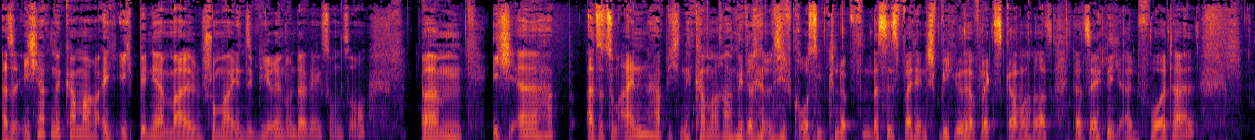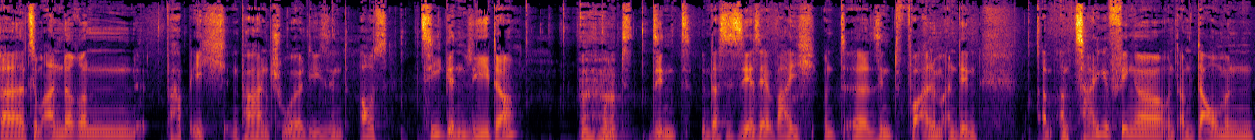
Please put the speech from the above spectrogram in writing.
Also ich habe eine Kamera, ich, ich bin ja mal schon mal in Sibirien unterwegs und so. Ähm, ich äh, habe, also zum einen habe ich eine Kamera mit relativ großen Knöpfen. Das ist bei den Spiegelreflexkameras tatsächlich ein Vorteil. Äh, zum anderen habe ich ein paar Handschuhe, die sind aus Ziegenleder Aha. und sind, das ist sehr sehr weich und äh, sind vor allem an den am, am Zeigefinger und am Daumen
